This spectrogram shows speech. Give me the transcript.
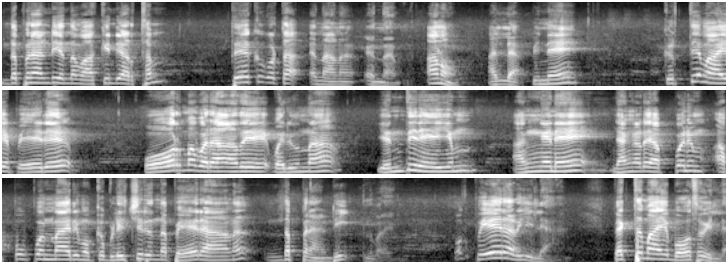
ഇന്തപ്പനാണ്ടി എന്ന വാക്കിന്റെ അർത്ഥം തേക്ക് കൊട്ട എന്നാണ് എന്ന്. ആണോ? അല്ല. പിന്നെ കൃത്യമായ പേര് ഓർമ്മ വരാതെ വരുന്ന എന്തിനേയും അങ്ങനെ ഞങ്ങളുടെ അപ്പനും അപ്പൂപ്പന്മാരും ഒക്കെ വിളിച്ചിരുന്ന പേരാണ് ഇന്തപ്പനാണ്ടി എന്ന് പറയുന്നത്. നമുക്ക് പേരറിയില്ല. വ്യക്തമായ ബോധമില്ല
